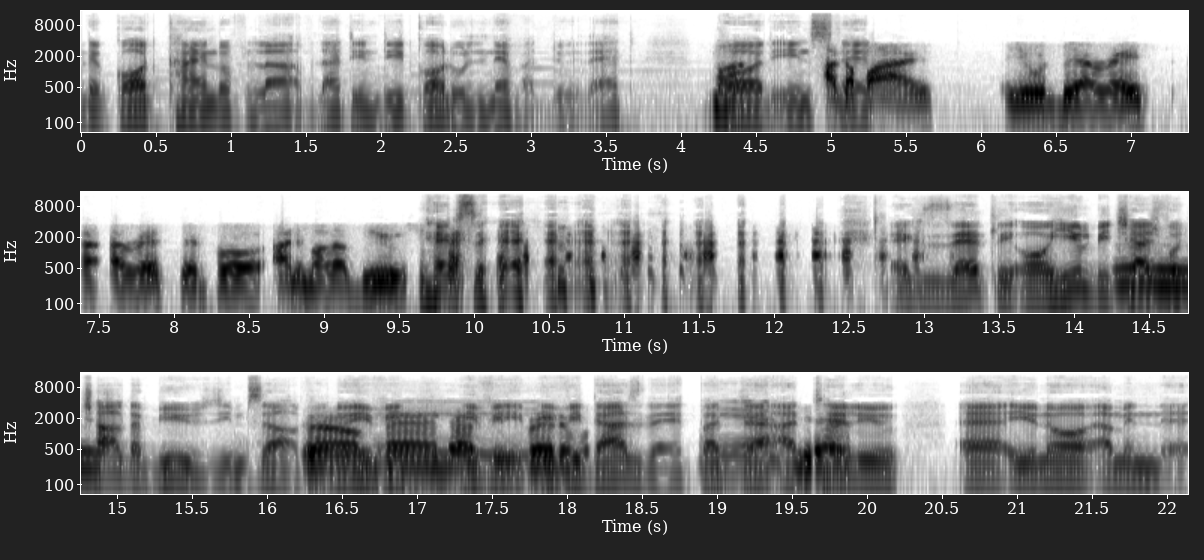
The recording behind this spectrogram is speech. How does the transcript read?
the God kind of love. That indeed God will never do that. Man. God instead Otherwise, you would be arrest, uh, arrested for animal abuse. Ex- exactly. Or he'll be charged for child abuse himself. You know, Oh, if, man, he, if, he, if he does that. But Yeah. uh, I Yeah. tell you, uh, you know, I mean, uh,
